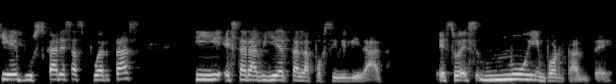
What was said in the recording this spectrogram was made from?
que buscar esas puertas y estar abierta a la posibilidad. Eso es muy importante.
